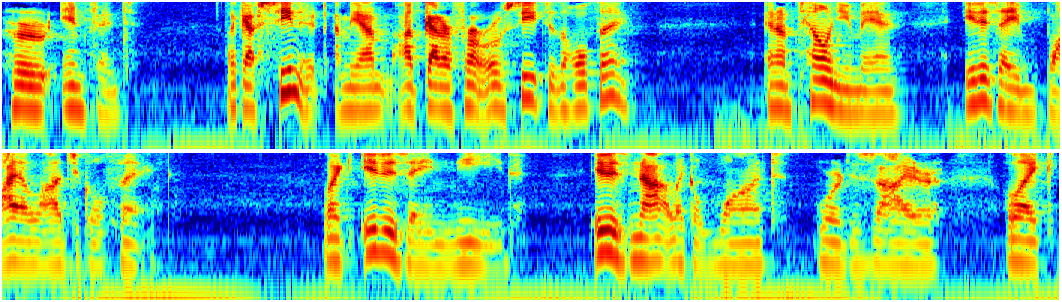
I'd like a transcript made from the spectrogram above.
her infant. Like, I've seen it. I mean, I'm, I've got a front row seat to the whole thing. And I'm telling you, man, it is a biological thing. Like, it is a need. It is not like a want or a desire. Like,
